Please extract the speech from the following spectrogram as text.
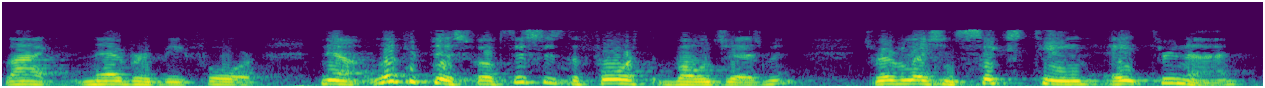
like never before. Now, look at this, folks. This is the fourth bowl judgment. It's Revelation 16, 8 through 9.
